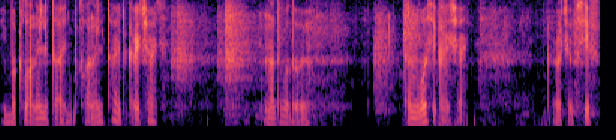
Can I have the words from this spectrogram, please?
І баклани літають, баклани літають, кричать над водою. Там лосі кричать. Коротше, всіх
